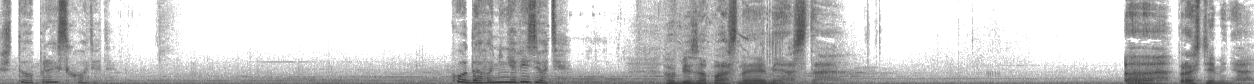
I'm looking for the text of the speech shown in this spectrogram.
Что происходит? Куда вы меня везете? В безопасное место. А, прости меня.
